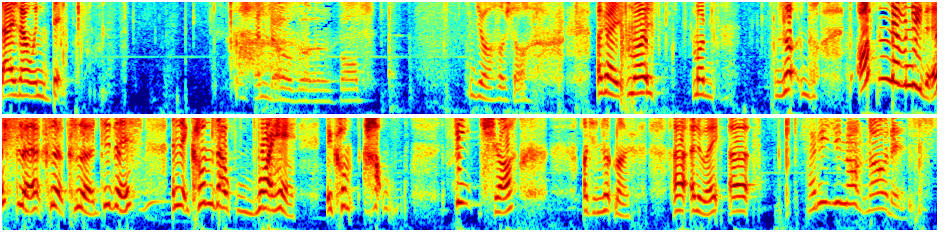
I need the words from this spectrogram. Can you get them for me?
That is now indented. Bend over, Bob. You're so sauce. Okay, my my. Look, I never knew this. Look, look, look. Do this, and it comes out right here. It come how, feature. I did not know. Uh, anyway, uh, How did you not notice?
